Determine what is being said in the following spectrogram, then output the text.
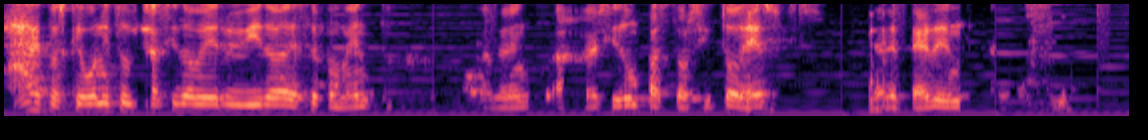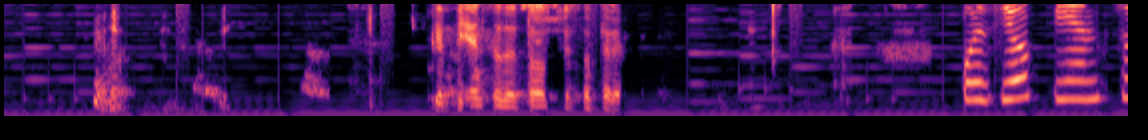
Ay, pues qué bonito hubiera sido haber vivido ese momento, haber, sido un pastorcito de esos, de perder ¿Qué piensas de todo esto, Teresa? Pues yo pienso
